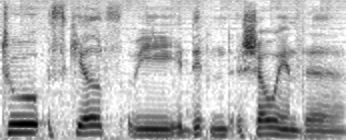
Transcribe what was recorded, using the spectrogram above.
two skills we didn't show in the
